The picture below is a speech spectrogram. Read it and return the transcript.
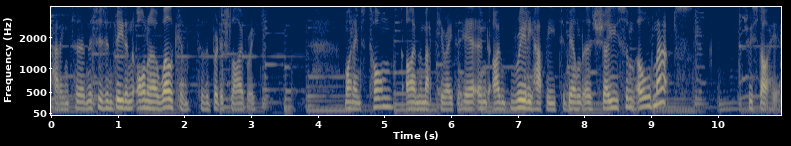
Paddington. This is indeed an honour. Welcome to the British Library. My name's Tom, I'm a map curator here and I'm really happy to be able to show you some old maps. Should we start here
